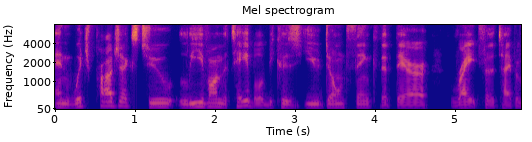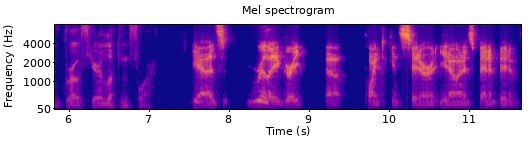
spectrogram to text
and which projects to leave on the table because you don't think that they're right for the type of growth you're looking for? Yeah, that's really a great uh, point to consider, you know, and it's been a bit of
